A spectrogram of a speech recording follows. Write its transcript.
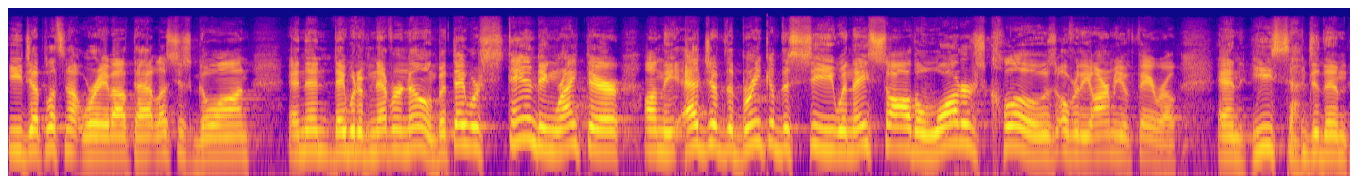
Egypt. Let's not worry about that. Let's just go on and then they would have never known. But they were standing right there on the edge of the brink of the sea when they saw the waters close over the army of Pharaoh. And he said to them,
